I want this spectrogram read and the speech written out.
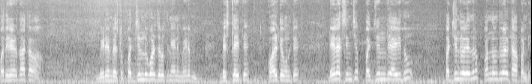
పదిహేడు దాకా మీడియం బెస్ట్ పద్దెనిమిది కూడా జరుగుతున్నాయండి మీడియం బెస్ట్లు అయితే క్వాలిటీ ఉంటే. డైలాక్స్ నుంచి పద్దెనిమిది ఐదు పద్దెనిమిది వేల ఐదు పంతొమ్మిది వేలు టాప్ అండి.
